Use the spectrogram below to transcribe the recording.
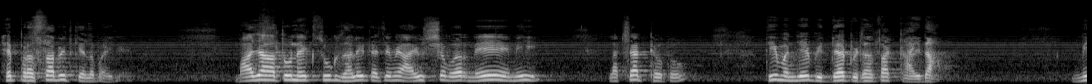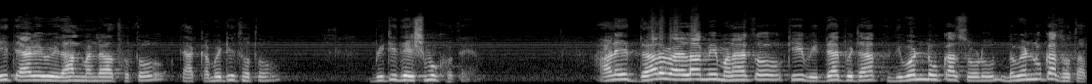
हे प्रस्थापित केलं पाहिजे. माझ्या हातून एक चूक झाली त्याचे मी आयुष्यभर नेहमी लक्षात ठेवतो. ती म्हणजे विद्यापीठाचा कायदा. मी त्यावेळी विधानमंडळात होतो त्या कमिटीत होतो. बी टी देशमुख होते. आणि दरवेळेला मी म्हणायचो की विद्यापीठात निवडणुका सोडून निवडणुकाच होतात.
